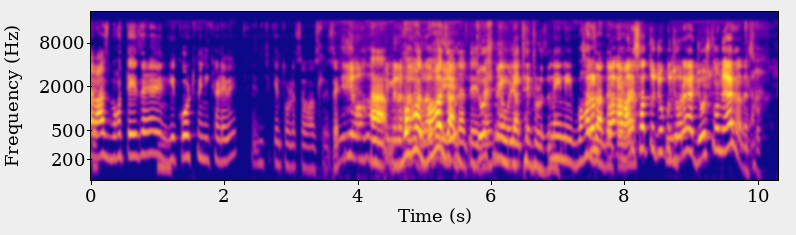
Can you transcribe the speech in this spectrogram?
آواز بہت تیز ہے یہ کوٹ میں نہیں کھڑے ہوئے تھوڑا سا حوصلے سے۔ ہاں، بہت بہت زیادہ تیز جوش میں ہو جاتے ہیں تھوڑا سا نہیں نہیں بہت زیادہ ہمارے ساتھ تو جو کچھ ہو رہا ہے جوش تو ہمیں آئے گا نا اس وقت؟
